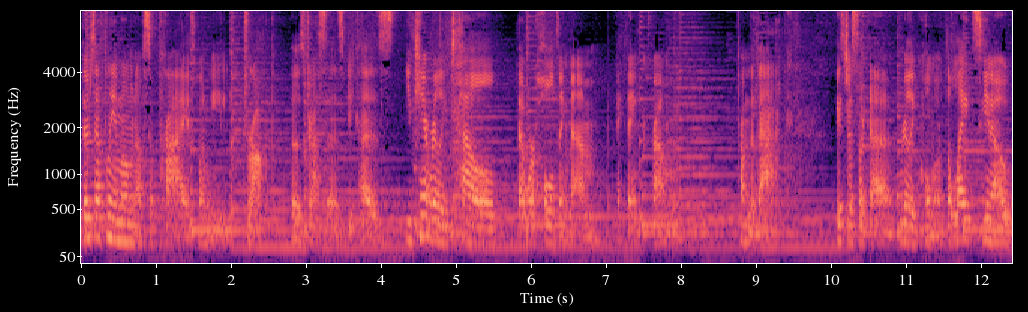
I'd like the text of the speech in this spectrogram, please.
there's definitely a moment of surprise when we drop those dresses because you can't really tell that we're holding them, I think, from from the back. It's just like a really cool moment. The lights, you know,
